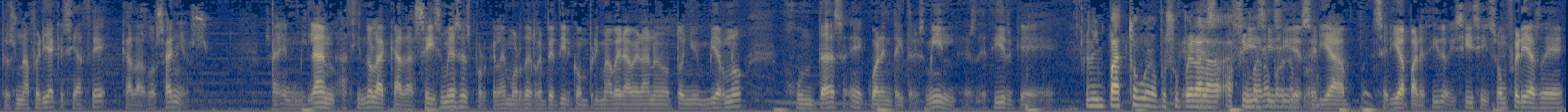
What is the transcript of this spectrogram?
pero es una feria que se hace cada dos años. O sea, en Milán, haciéndola cada seis meses, porque la hemos de repetir con primavera, verano, otoño, invierno, juntas eh, 43.000. Es decir, que, El impacto, bueno, pues supera es- la a FIMA, sí, ¿no? sí, Por sí, ejemplo. sería, sería parecido. Y sí, sí, son ferias de,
